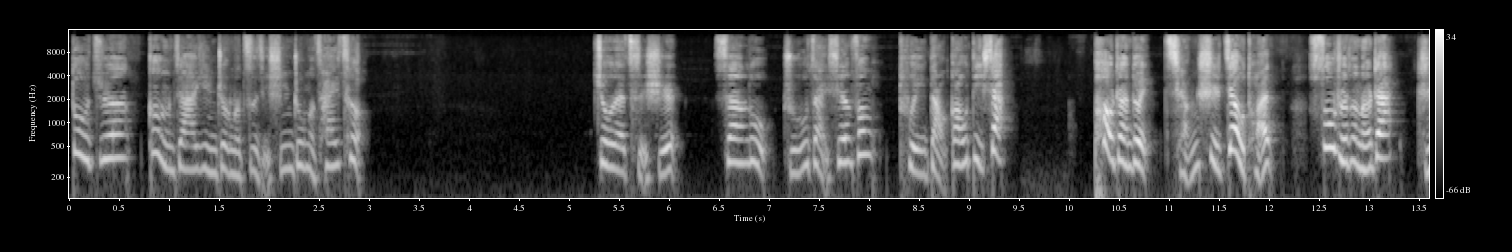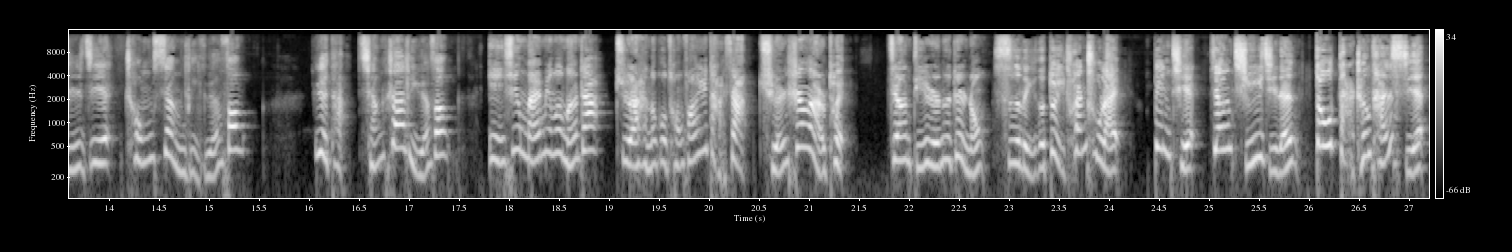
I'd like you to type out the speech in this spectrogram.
杜鹃更加印证了自己心中的猜测。就在此时，三路主宰先锋推到高地下，炮战队强势教团，苏哲的哪吒。直接冲向李元芳，越塔强杀李元芳，隐姓埋名的哪吒居然还能够从防御塔下全身而退，将敌人的阵容撕了一个对穿出来，并且将其余几人都打成残血，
